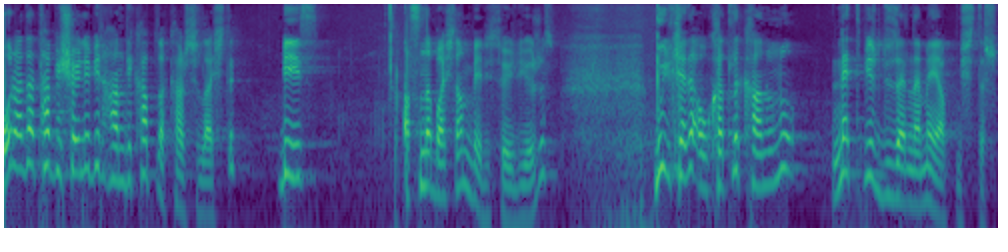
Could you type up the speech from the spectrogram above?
Orada tabii şöyle bir handikapla karşılaştık. Biz aslında baştan beri söylüyoruz. Bu ülkede avukatlık kanunu net bir düzenleme yapmıştır.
